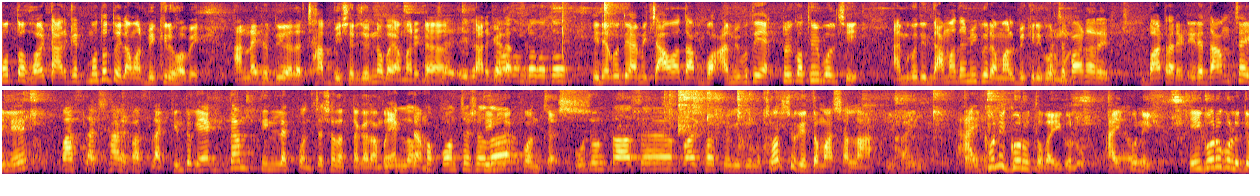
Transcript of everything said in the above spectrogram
মতো হয় টার্গেট মতো তাহলে আমার বিক্রি হবে। আর নাই তো দুই হাজার ছাব্বিশের জন্য ভাই আমার এটা আচ্ছা, এটা টার্গেট আছে। এটা যদি আমি চাওয়া দাম আমি বলতে একটাই কথাই বলছি আমি যদি দামাদামি করে মাল বিক্রি করব আচ্ছা না। বাটা রেট বাটার রেট এটা দাম চাইলে পাঁচ লাখ সাড়ে পাঁচ লাখ কিন্তু একদম তিন লাখ পঞ্চাশ হাজার টাকা দাম। একদম পঞ্চাশ তিন হাজার। লাখ পঞ্চাশ। ওজনটা আছে প্রায় ছয়শো কেজির মতো। ছশো কিন্তু মাসাল্লাহ আসছি ভাই। আইকনিক গরু তো ভাই এগুলো আইকনিক। এই গরুগুলোতে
